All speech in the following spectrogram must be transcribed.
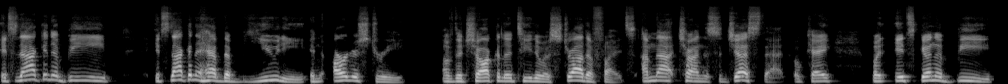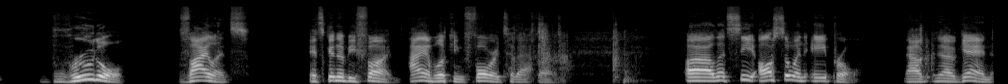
It's not going to be, it's not going to have the beauty and artistry of the Chocolatito Estrada fights. I'm not trying to suggest that, okay? But it's going to be brutal violence. It's going to be fun. I am looking forward to that one. Uh, let's see. Also in April. Now, now again,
